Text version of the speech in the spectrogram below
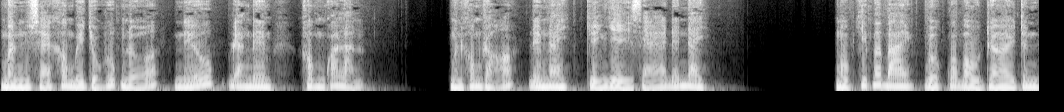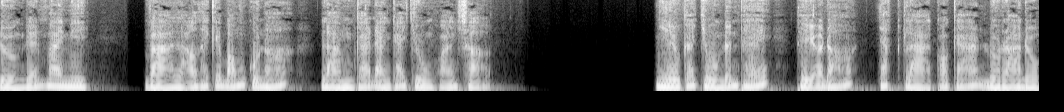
mình sẽ không bị chuột rút nữa nếu đang đêm không quá lạnh. Mình không rõ đêm nay chuyện gì sẽ đến đây. Một chiếc máy bay vượt qua bầu trời trên đường đến Miami và lão thấy cái bóng của nó làm cả đàn cá chuồn hoảng sợ. Nhiều cá chuồn đến thế thì ở đó chắc là có cá Dorado.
